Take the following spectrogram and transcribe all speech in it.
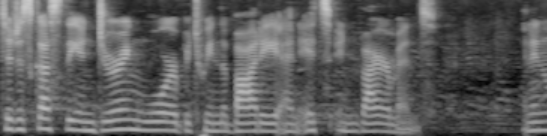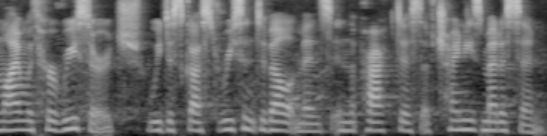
to discuss the enduring war between the body and its environment. And in line with her research, we discussed recent developments in the practice of Chinese medicine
